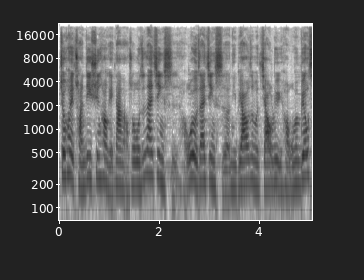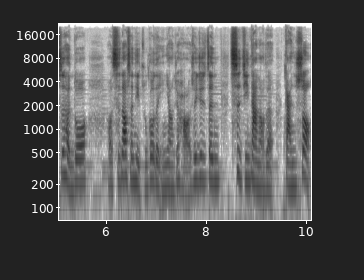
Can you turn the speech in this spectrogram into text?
就会传递讯号给大脑说，我正在进食，我有在进食了，你不要这么焦虑哈，我们不用吃很多，好吃到身体足够的营养就好了，所以就是增刺激大脑的感受，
